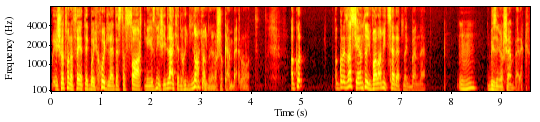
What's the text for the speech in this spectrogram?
és ott van a fejetekben, hogy hogy lehet ezt a szart nézni, és így látjátok, hogy nagyon-nagyon sok ember van ott. Akkor, akkor ez azt jelenti, hogy valamit szeretnek benne Uh-huh. bizonyos emberek.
